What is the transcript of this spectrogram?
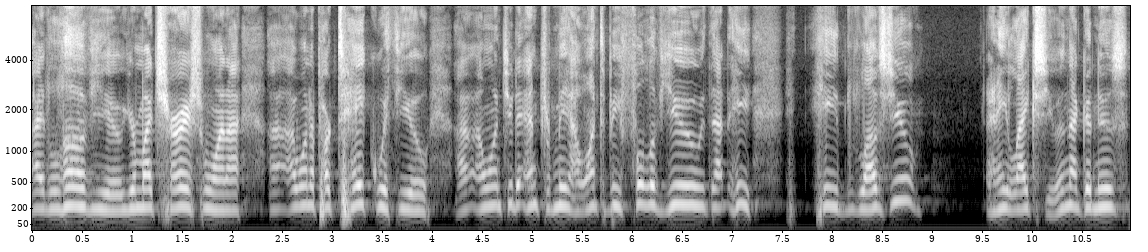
I love you. You're my cherished one. I, I, I want to partake with you. I, I want you to enter me. I want to be full of you. That he, he loves you and he likes you. Isn't that good news?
